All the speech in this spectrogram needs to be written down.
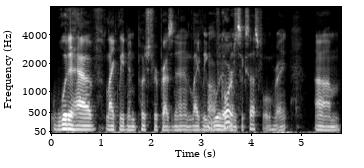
would have likely been pushed for president and likely Oh, would have been successful, right? Um,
